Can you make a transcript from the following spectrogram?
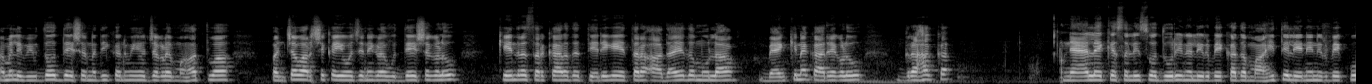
ಆಮೇಲೆ ವಿವಿಧೋದ್ದೇಶ ನದಿ ಕಣಿವೆ ಯೋಜನೆಗಳ ಮಹತ್ವ, ಪಂಚವಾರ್ಷಿಕ ಯೋಜನೆಗಳ ಉದ್ದೇಶಗಳು ಕೇಂದ್ರ ಸರ್ಕಾರದ ತೆರಿಗೆ ಇತರ ಆದಾಯದ ಮೂಲ ಬ್ಯಾಂಕಿನ ಕಾರ್ಯಗಳು ಗ್ರಾಹಕ ನ್ಯಾಯಾಲಯಕ್ಕೆ ಸಲ್ಲಿಸುವ ದೂರಿನಲ್ಲಿ ಇರಬೇಕಾದ ಮಾಹಿತಿಯಲ್ಲಿ ಏನೇನಿರಬೇಕು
